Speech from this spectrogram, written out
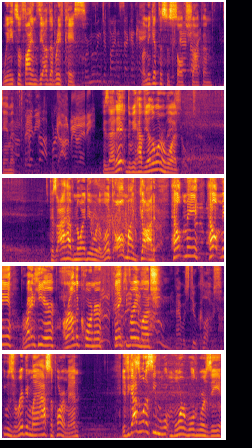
We need to find the other briefcase. We're moving to find a second case. Let me get this assault shotgun. Damn it. Baby, I'll be ready. Is that it? Do we have the other one or what? Because I have no idea where to look. Oh my god! Help me! Help me! Right here, around the corner. Thank you very much. That was too close. He was ripping my ass apart, man. If you guys want to see more, more World War Z,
